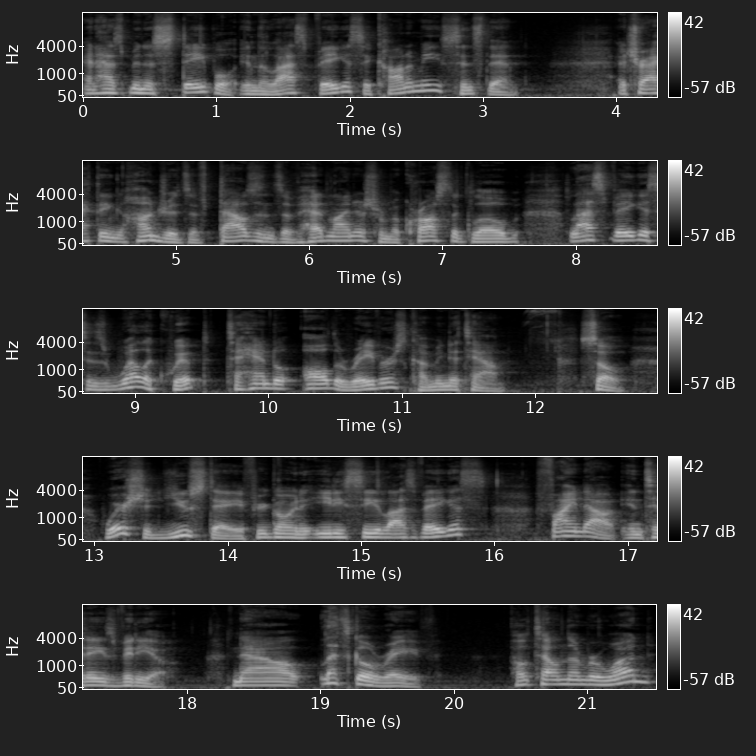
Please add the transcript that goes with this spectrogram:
and has been a staple in the Las Vegas economy since then. Attracting hundreds of thousands of headliners from across the globe, Las Vegas is well equipped to handle all the ravers coming to town. So, where should you stay if you're going to EDC Las Vegas? Find out in today's video. Now, let's go rave. Hotel number one,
